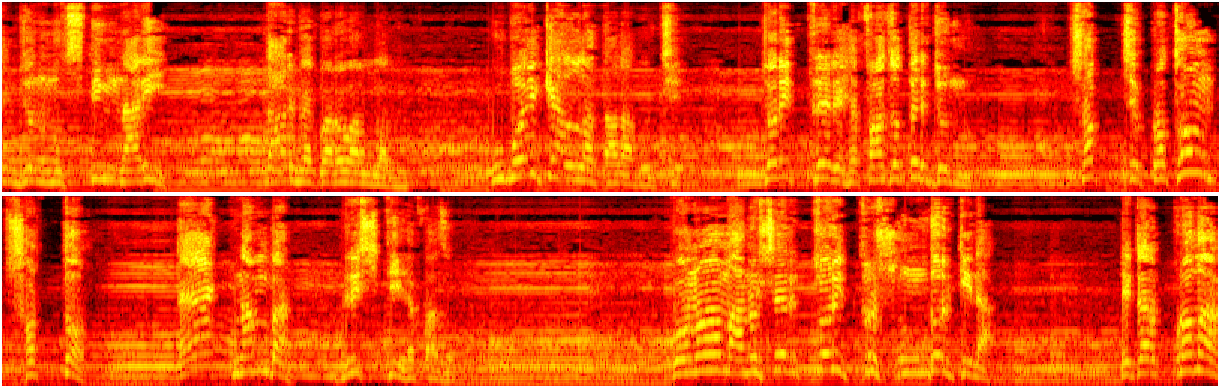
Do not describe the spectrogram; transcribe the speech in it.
একজন মুসলিম নারী, তার ব্যাপারও আল্লাহর উভয়কে আল্লাহ তারা বলছে, চরিত্রের হেফাজতের জন্য। সবচেয়ে প্রথম শর্ত, এক নাম্বার, দৃষ্টি হেফাজত। কোন মানুষের চরিত্র সুন্দর কিনা, এটার প্রমাণ,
